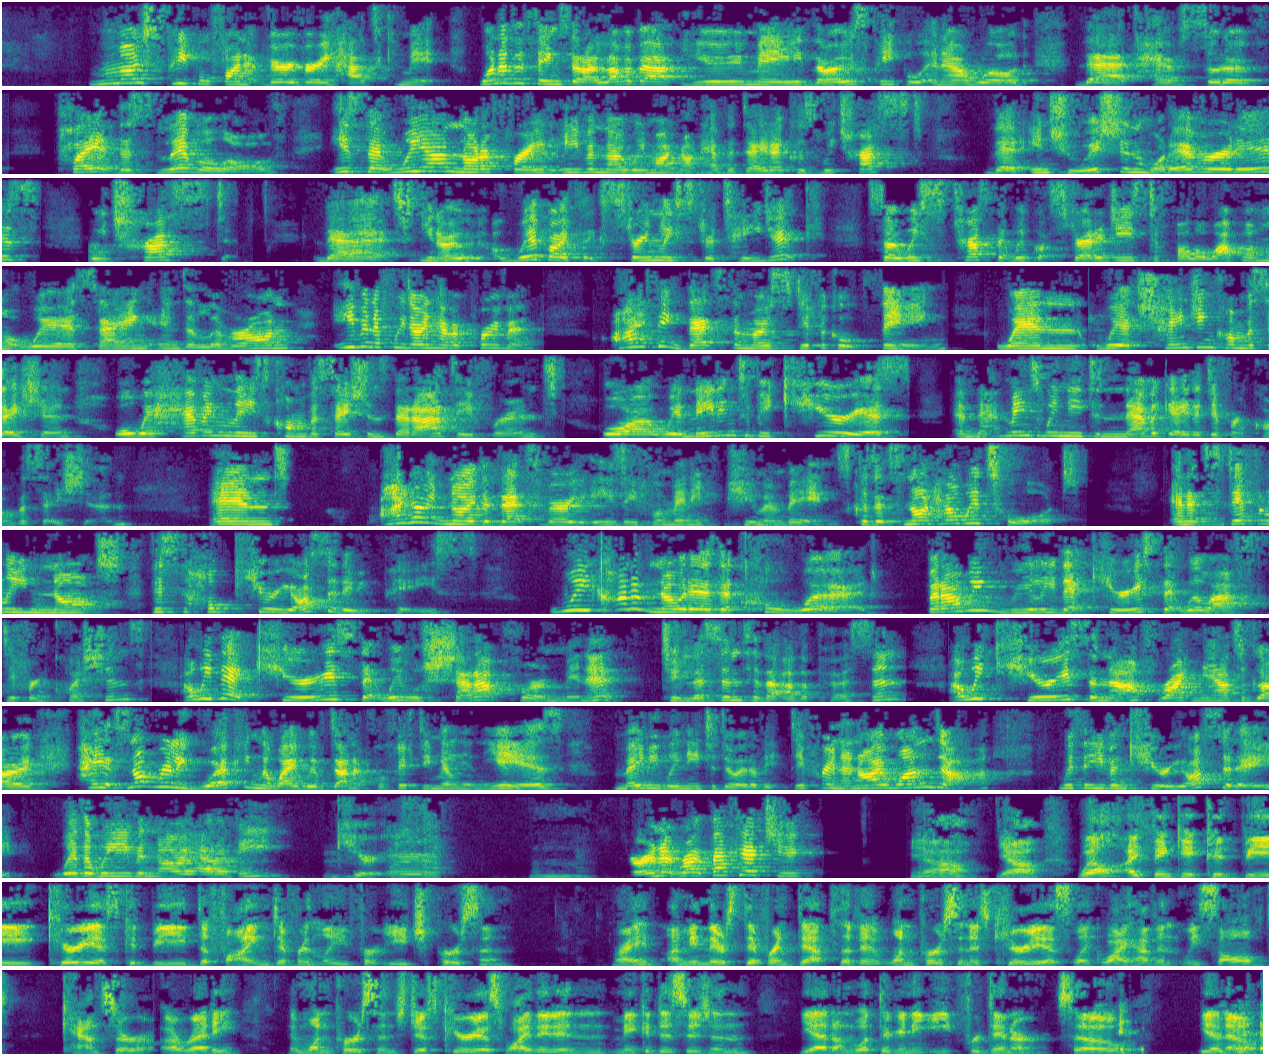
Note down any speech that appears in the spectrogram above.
most people find it very, very hard to commit. One of the things that I love about you, me, those people in our world that have sort of play at this level of is that we are not afraid even though we might not have the data because we trust that intuition, whatever it is, we trust that, you know, we're both extremely strategic. So we trust that we've got strategies to follow up on what we're saying and deliver on, even if we don't have it proven. I think that's the most difficult thing when we're changing conversation or we're having these conversations that are different or we're needing to be curious and that means we need to navigate a different conversation. And I don't know that that's very easy for many human beings because it's not how we're taught. And it's mm. definitely not this whole curiosity piece. We kind of know it as a cool word, but are we really that curious that we'll ask different questions? Are we that curious that we will shut up for a minute to listen to the other person? Are we curious enough right now to go, hey, it's not really working the way we've done it for 50 million years. Maybe we need to do it a bit different. And I wonder with even curiosity, whether we even know how to be curious. Mm. Throwing it right back at you. Yeah, yeah. Well, I think it could be curious could be defined differently for each person right? I mean, there's different depth of it. One person is curious, like, why haven't we solved cancer already? And one person's just curious why they didn't make a decision yet on what they're going to eat for dinner. So, you know,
